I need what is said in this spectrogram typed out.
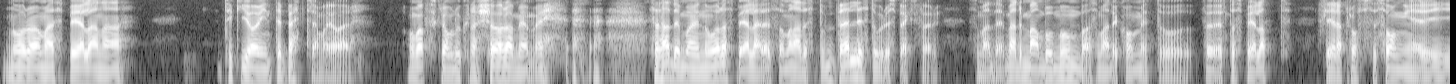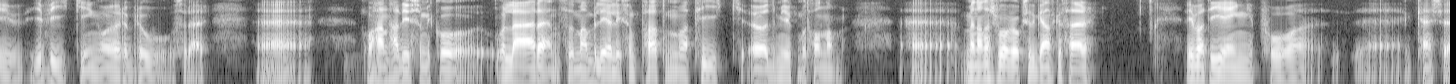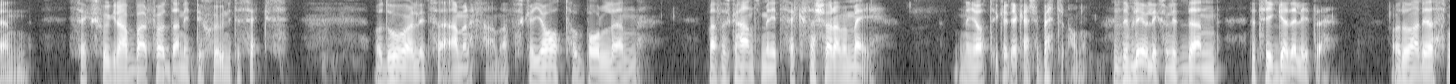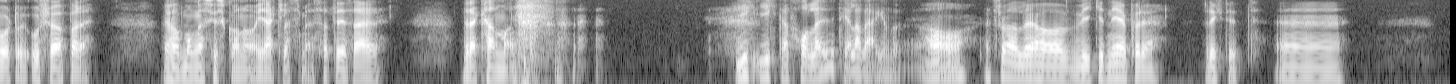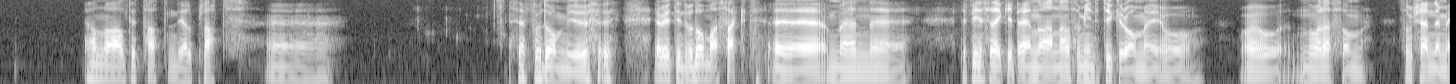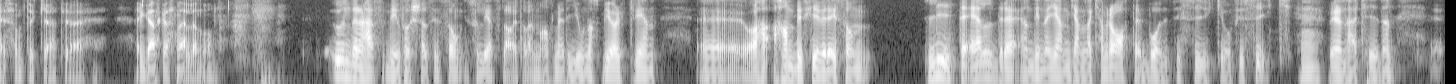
några av de här spelarna tycker jag är inte bättre än vad jag är. Och varför ska de då kunna köra med mig? Sen hade man ju några spelare som man hade st- väldigt stor respekt för. Som hade, man hade Mambo Mumba som hade kommit och för, efter att ha spelat flera proffssäsonger i, i Viking och Örebro och sådär. Eh, och han hade ju så mycket att, att lära en så man blev liksom på automatik ödmjuk mot honom. Eh, men annars var vi också ett ganska så här, vi var ett gäng på eh, kanske en 6-7 grabbar födda 97-96. Och då var det lite så här, ja men fan varför ska jag ta bollen, varför ska han som är 96 köra med mig? När jag tycker att jag kanske är bättre än honom. Det blev liksom lite den, det triggade lite. Och då hade jag svårt att, att köpa det. Och jag har många syskon att jäklas med så att det är så här, det där kan man. Gick, gick det att hålla ut hela vägen då? Ja, jag tror aldrig jag har vikit ner på det riktigt. Eh, jag har nog alltid tagit en del plats. Eh, sen får de ju, jag vet inte vad de har sagt, eh, men eh, det finns säkert en och annan som inte tycker om mig och, och, och några som, som känner mig som tycker att jag är, är ganska snäll ändå. Under den här, din första säsong så leds laget av en man som heter Jonas Björkgren. Eh, och han, beskriver dig som lite äldre än dina jämngamla kamrater, både till psyke och fysik Mm. vid den här tiden.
